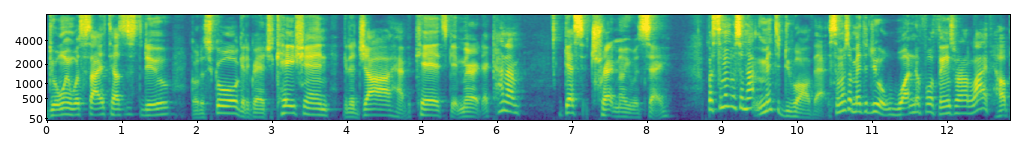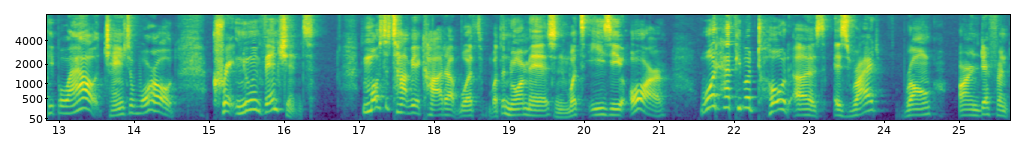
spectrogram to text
doing what society tells us to do, go to school, get a great education, get a job, have kids, get married. That kind of, I guess, treadmill, you would say. But some of us are not meant to do all that. Some of us are meant to do wonderful things with our life, help people out, change the world, create new inventions. Most of the time we get caught up with what the norm is and what's easy or what have people told us is right, wrong, or indifferent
